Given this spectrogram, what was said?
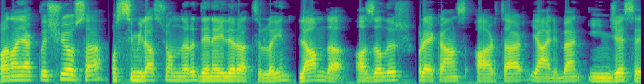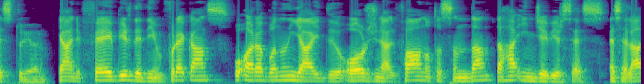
Bana yaklaşıyorsa o simülasyonları, deneyleri hatırlayın. Lambda azalır, frekans artar. Yani ben ince ses duyarım. Yani F1 dediğim frekans bu arabanın yaydığı orijinal fa notasından daha ince bir ses. Mesela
